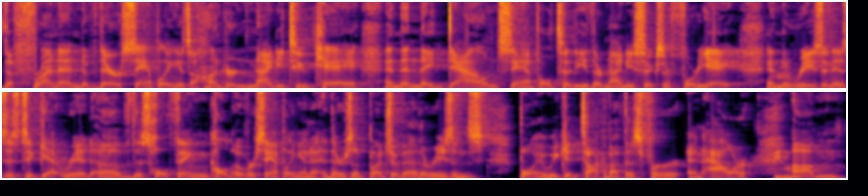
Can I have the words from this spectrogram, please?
the front end of their sampling is 192k, and then they down sample to either 96 or 48. And mm-hmm. the reason is is to get rid of this whole thing called oversampling, and uh, there's a bunch of other reasons. Boy, we could talk about this for an hour. Mm-hmm. Um,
